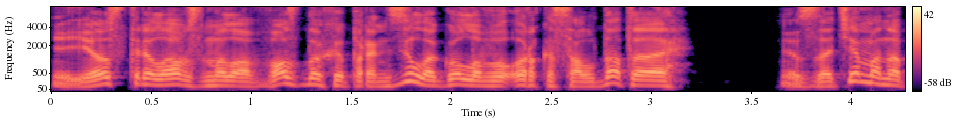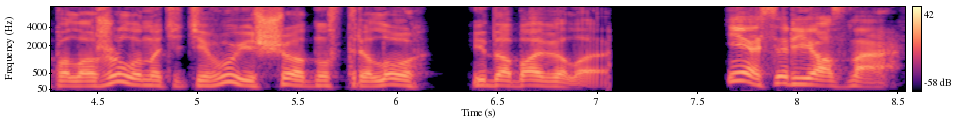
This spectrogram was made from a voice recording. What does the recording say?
Её стрела взмыла в воздух и пронзила голову орка-солдата. Затем она положила на тетиву ещё одну стрелу и добавила. «Я серьёзно!»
